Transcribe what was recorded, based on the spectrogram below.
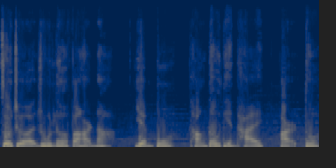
作者如勒凡尔纳，演播糖豆电台耳朵。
